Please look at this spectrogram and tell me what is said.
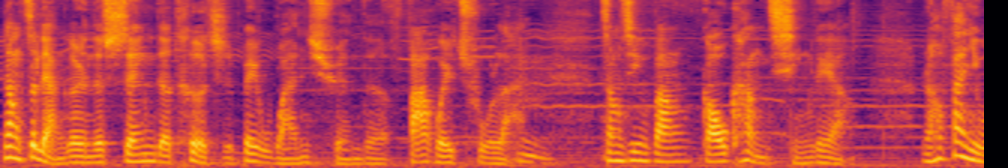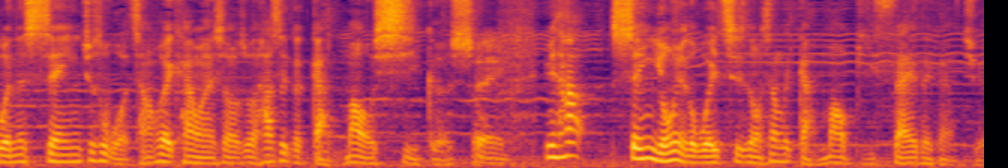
让这两个人的声音的特质被完全的发挥出来。嗯，张清芳高亢清亮。然后范逸文的声音，就是我常会开玩笑说他是个感冒系歌手，对，因为他声音永远都维持一种像是感冒鼻塞的感觉，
